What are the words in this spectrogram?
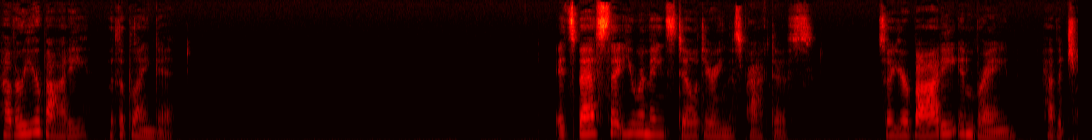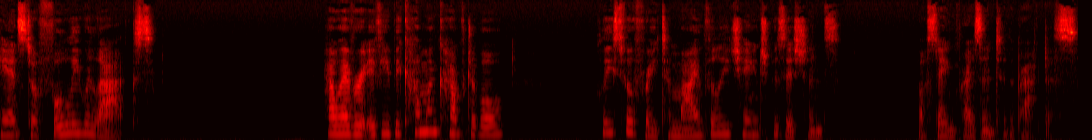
Cover your body with a blanket. It's best that you remain still during this practice so your body and brain have a chance to fully relax. However, if you become uncomfortable, please feel free to mindfully change positions while staying present to the practice.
